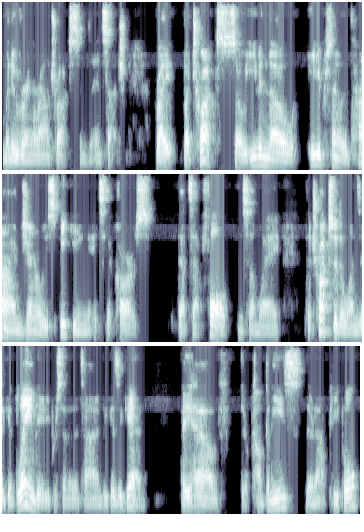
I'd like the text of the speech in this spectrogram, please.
maneuvering around trucks and, and such, right? But trucks, so even though 80% of the time, generally speaking, it's the cars that's at fault in some way, the trucks are the ones that get blamed 80% of the time because again, they have their companies, they're not people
